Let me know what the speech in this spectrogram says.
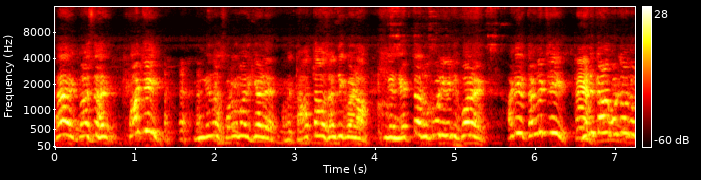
ஏய் பாஸ்டர் பாட்டி இங்க தான் சொல்ற மாதிரி கேளு. உங்க தாத்தாவை சந்திக்க வேணாம். இங்க நெட்டா ருக்குமணி வீட்டுக்கு போறேன். அடியே தங்கச்சி எனக்காக கொண்டு வந்து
